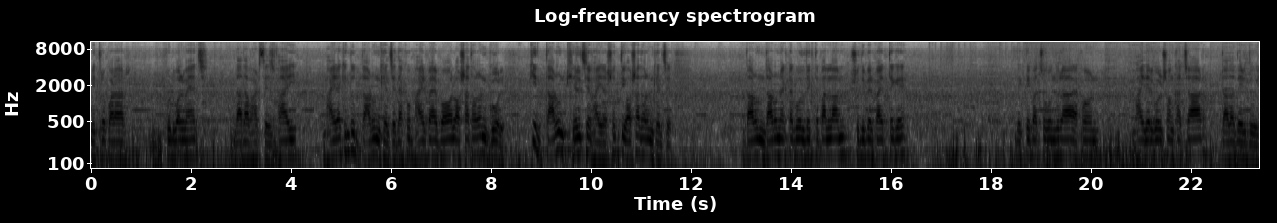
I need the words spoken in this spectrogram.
মিত্রপাড়ার ফুটবল ম্যাচ, দাদা ভার্সেস ভাই। ভাইরা কিন্তু দারুণ খেলছে, দেখো ভাইয়ের পায়ে বল, অসাধারণ গোল। কি দারুণ খেলছে ভাইরা, সত্যি অসাধারণ খেলছে। দারুণ দারুণ একটা গোল দেখতে পারলাম সুদীপের পায়ের থেকে। দেখতেই পাচ্ছ বন্ধুরা, এখন ভাইদের গোল সংখ্যা চার, দাদাদের দুই।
